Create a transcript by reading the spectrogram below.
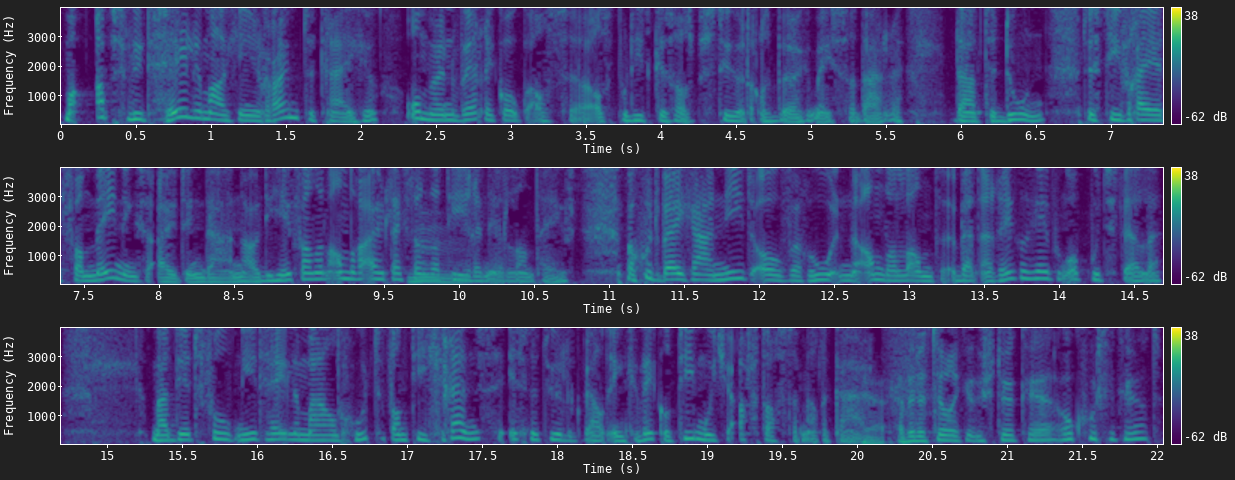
Maar absoluut helemaal geen ruimte krijgen om hun werk ook als, als politicus, als bestuurder, als burgemeester daar, daar te doen. Dus die vrijheid van meningsuiting daar, nou, die heeft wel een andere uitleg dan dat die hier in Nederland heeft. Maar goed, wij gaan niet over hoe een ander land wet en regelgeving op moet stellen. Maar dit voelt niet helemaal goed, want die grens is natuurlijk wel ingewikkeld. Die moet je aftasten met elkaar. Ja. Hebben de Turken uw stuk eh, ook goedgekeurd?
